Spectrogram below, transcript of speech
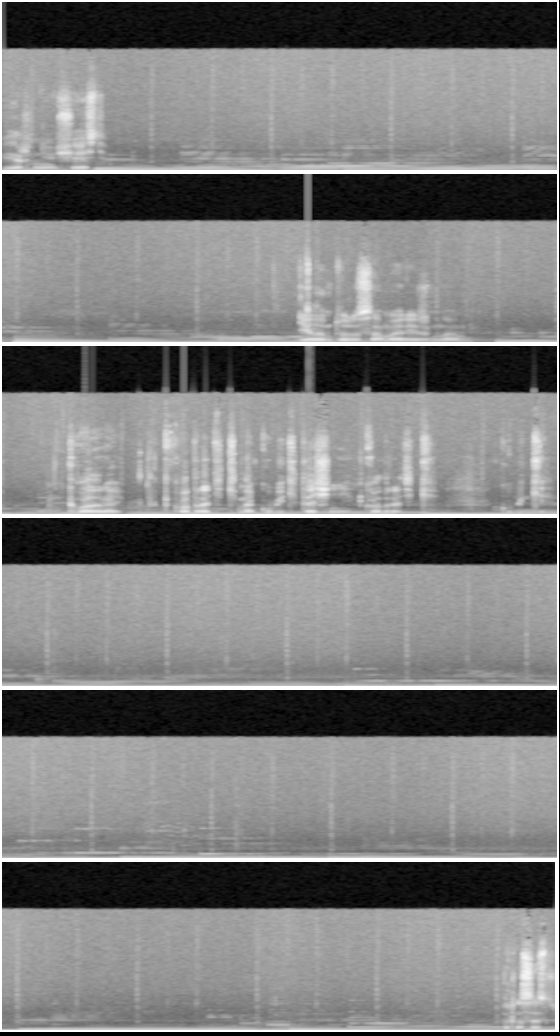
верхнюю часть. Делаем то же самое, режем на квадрат, квадратики, на кубики, точнее квадратики, кубики. Процесс,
